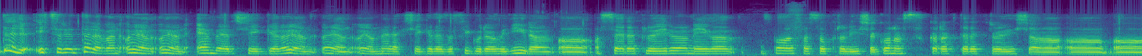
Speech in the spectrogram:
De egyszerűen tele van olyan, olyan emberséggel, olyan, olyan, olyan melegséggel ez a figura, hogy ír a, a, a szereplőiről, még a balfaszokról is, a gonosz karakterekről is, a, a, a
